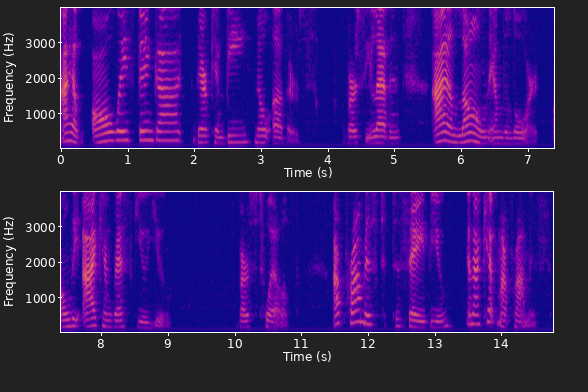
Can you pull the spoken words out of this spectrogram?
I have always been God, there can be no others. Verse 11 I alone am the Lord, only I can rescue you. Verse 12 I promised to save you, and I kept my promise.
